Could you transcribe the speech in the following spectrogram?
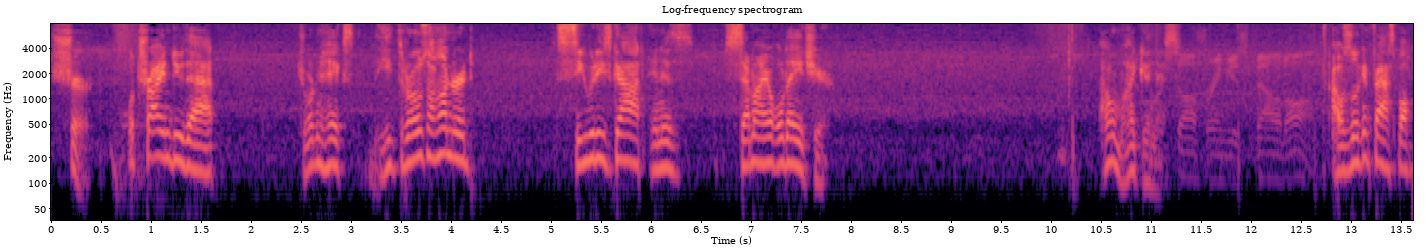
sure, we'll try and do that. Jordan Hicks, he throws hundred. See what he's got in his semi old age here. Oh my goodness. I was looking fastball.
